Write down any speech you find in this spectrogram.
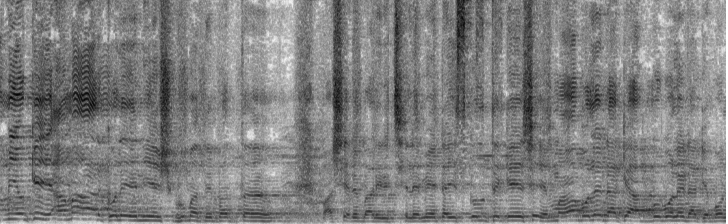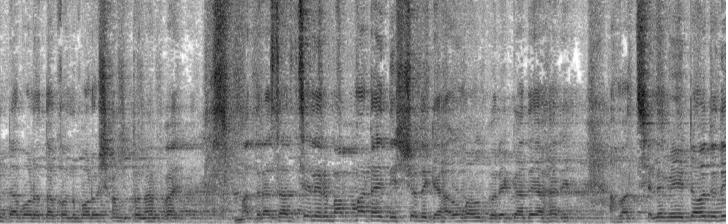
আমি ওকে আমার কোলে নিয়ে ঘুমাতে পারতাম। পাশের বাড়ির ছেলে মেয়েটা স্কুল থেকে এসে মা বলে ডাকে, আব্বু বলে ডাকে, বোনটা বড়, তখন বড় সান্ত্বনা পায়। মাদ্রাসার ছেলের বাপ মাটাই দৃশ্য দেখে হাউমাউ করে কাঁদে, আহারে, আমার ছেলে মেয়েটাও যদি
